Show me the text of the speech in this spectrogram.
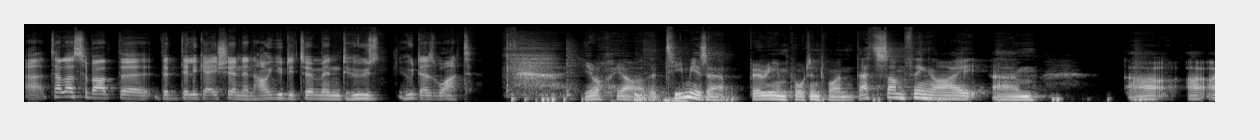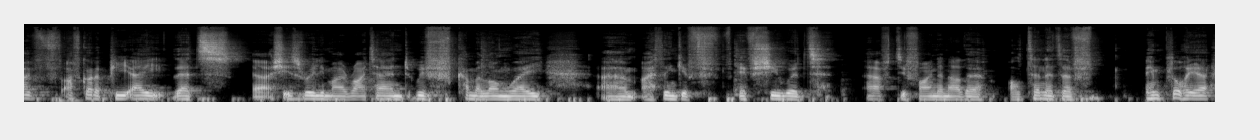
Uh, tell us about the the delegation and how you determined who's who does what. Yeah, yeah, the team is a very important one. That's something I um, Uh, I've I've got a PA that's uh, she's really my right hand. We've come a long way. Um, I think if if she would have to find another alternative employer,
